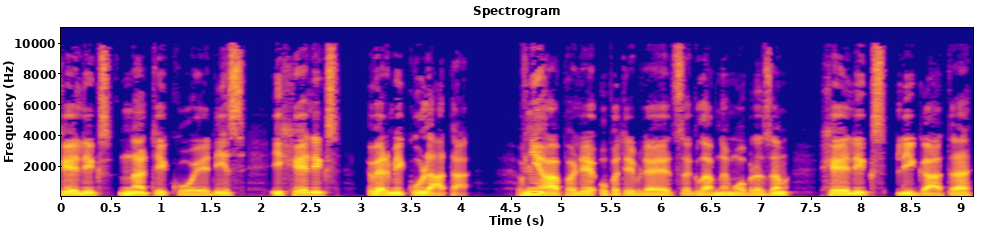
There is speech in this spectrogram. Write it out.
Helix naticoedis и Helix vermiculata. В Неаполе употребляется главным образом Helix ligata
